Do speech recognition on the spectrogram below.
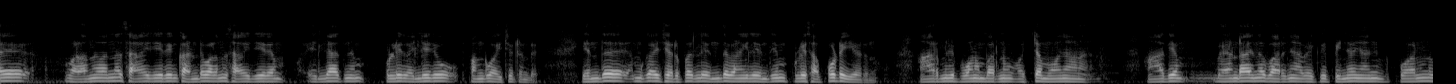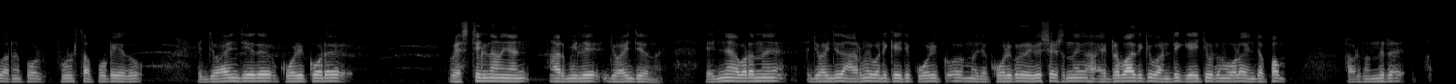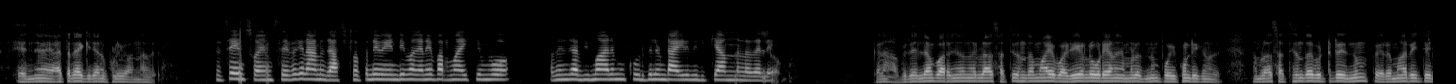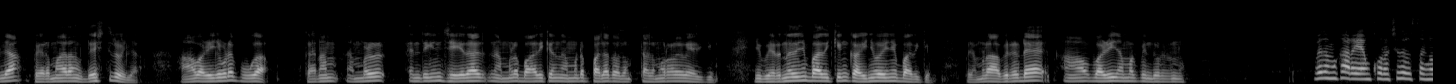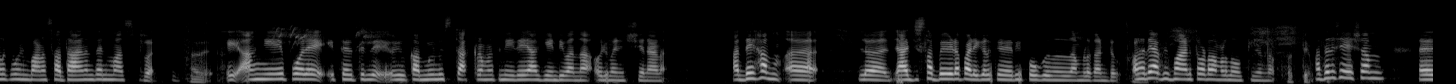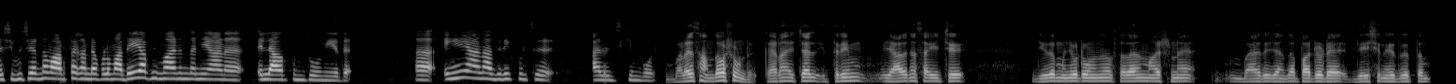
വളർന്നു വന്ന സാഹചര്യം കണ്ടു വളർന്ന സാഹചര്യം എല്ലാത്തിനും പുള്ളി വലിയൊരു പങ്ക് വഹിച്ചിട്ടുണ്ട്. എന്ത് നമുക്ക് ചെറുപ്പത്തിൽ എന്ത് വേണമെങ്കിലും എന്തിനും പുള്ളി സപ്പോർട്ട് ചെയ്യുമായിരുന്നു. ആർമിയിൽ പോകണം പറഞ്ഞു ഒറ്റ മോനാണ്. ആദ്യം വേണ്ട എന്ന് പറഞ്ഞ ആ വ്യക്തി പിന്നെ ഞാൻ പോകണമെന്ന് പറഞ്ഞപ്പോൾ ഫുൾ സപ്പോർട്ട് ചെയ്തു. ജോയിൻ ചെയ്ത് കോഴിക്കോട് വെസ്റ്റിൽ നിന്നാണ് ഞാൻ ആർമിയിൽ ജോയിൻ ചെയ്തത്. എന്നെ അവിടെ നിന്ന് ജോയിൻ ചെയ്ത് ആർമി വണ്ടി കയറ്റി കോഴിക്കോട് കോഴിക്കോട് റെയിൽവേ സ്റ്റേഷനിൽ നിന്ന് ഹൈദരാബാദിലേക്ക് വണ്ടി കയറ്റി വിടുന്നതോളം എന്റെ ഒപ്പം അവിടെ നിന്നിട്ട് എന്നെ യാത്രയാക്കിയിട്ടാണ് പുള്ളി വന്നത്. തീർച്ചയായും സ്വയം സേവകനാണ്. രാഷ്ട്രത്തിന് വേണ്ടി അങ്ങനെ പറഞ്ഞയക്കുമ്പോൾ അതിനൊരു അഭിമാനം കൂടുതലുണ്ടായിരുന്നിരിക്കാം എന്നുള്ളതല്ലേ കാരണം അവരെല്ലാം പറഞ്ഞു തന്നുള്ള സത്യസന്ധമായ വഴികളിലൂടെയാണ് നമ്മൾ ഇന്നും പോയിക്കൊണ്ടിരിക്കുന്നത്. നമ്മൾ ആ സത്യസന്ധത വിട്ടിട്ട് ഇന്നും പെരുമാറിയിട്ടില്ല പെരുമാറാൻ ഉദ്ദേശിച്ചിട്ടുമില്ല. ആ വഴിയിലൂടെ പോവുക. കാരണം നമ്മൾ എന്തെങ്കിലും ചെയ്താൽ നമ്മളെ ബാധിക്കുന്നത് നമ്മുടെ പല തല തലമുറകളായിരിക്കും. ഇനി വരുന്നതിനും ബാധിക്കും കഴിഞ്ഞു കഴിഞ്ഞ് ബാധിക്കും നമ്മൾ അവരുടെ ആ വഴി നമ്മൾ പിന്തുടരണം ഇപ്പൊ നമുക്കറിയാം കുറച്ച് ദിവസങ്ങൾക്ക് മുൻപാണ് സദാനന്ദൻ മാസ്റ്റർ അങ്ങേ പോലെ ഇത്തരത്തിൽ ഒരു കമ്മ്യൂണിസ്റ്റ് ആക്രമണത്തിന് ഇരയാകേണ്ടി വന്ന ഒരു മനുഷ്യനാണ്. അദ്ദേഹം രാജ്യസഭയുടെ പടികൾ കയറി പോകുന്നത് നമ്മൾ കണ്ടു. വളരെ അഭിമാനത്തോടെ നമ്മൾ നോക്കി നിന്നു. അതിനുശേഷം ശിവചേരന്റെ ശിവചേട്ടന്റെ വാർത്ത കണ്ടപ്പോഴും അതേ അഭിമാനം തന്നെയാണ് എല്ലാവർക്കും തോന്നിയത്. എങ്ങനെയാണ് എങ്ങനെയാണ് അതിനെക്കുറിച്ച് ആലോചിക്കുമ്പോൾ? വളരെ സന്തോഷമുണ്ട്. കാരണം വെച്ചാൽ ഇത്രയും യാതന സഹിച്ച് ജീവിതം മുന്നോട്ട് കൊണ്ടുവന്ന സദാനന്ദ മാഷിനെ ഭാരതീയ ജനതാ പാർട്ടിയുടെ ദേശീയ നേതൃത്വം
